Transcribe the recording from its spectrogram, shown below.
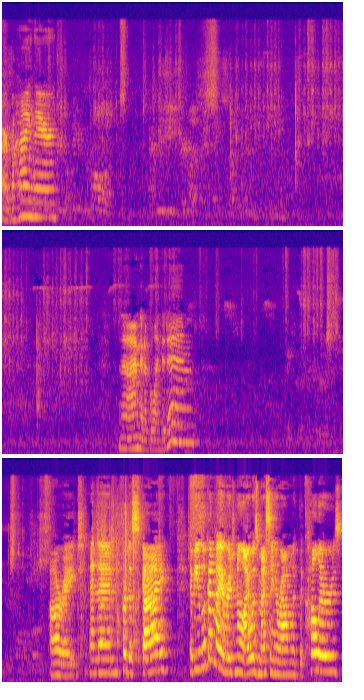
are behind there. And then I'm gonna blend it in. All right, and then for the sky, if you look at my original, I was messing around with the colors.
